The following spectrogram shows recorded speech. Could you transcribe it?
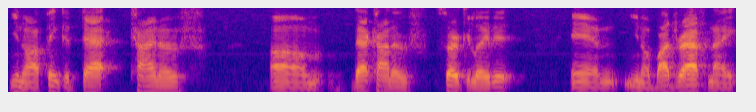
you know, I think that that kind of um, that kind of circulated, and you know, by draft night,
